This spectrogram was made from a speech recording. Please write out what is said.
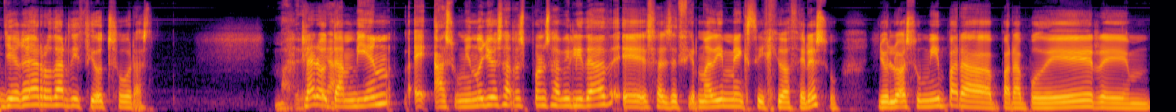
llegué a rodar 18 horas claro, también eh, asumiendo yo esa responsabilidad, eh, es decir, nadie me exigió hacer eso. Yo lo asumí para, para poder, eh,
